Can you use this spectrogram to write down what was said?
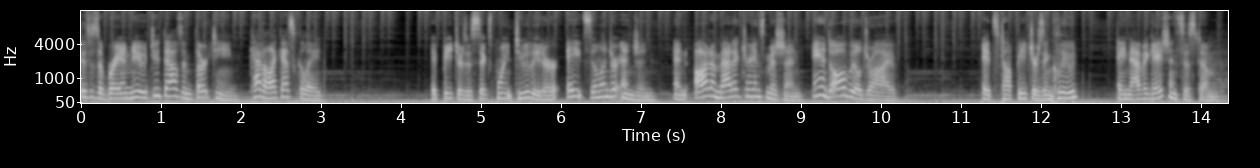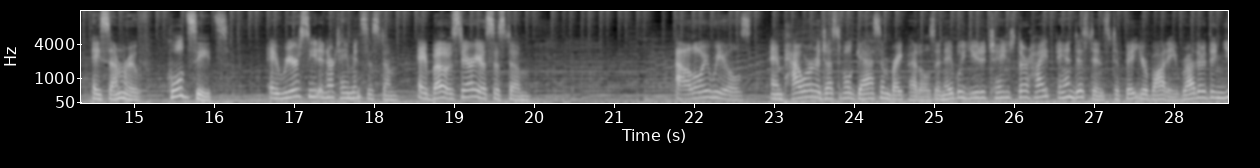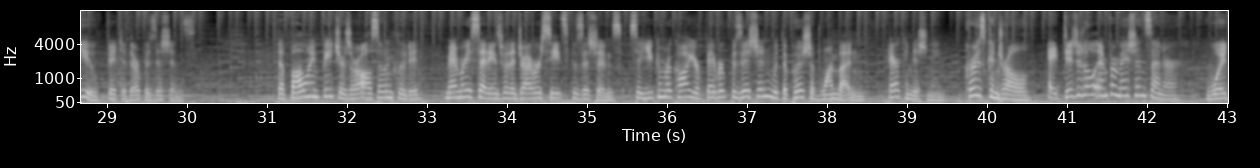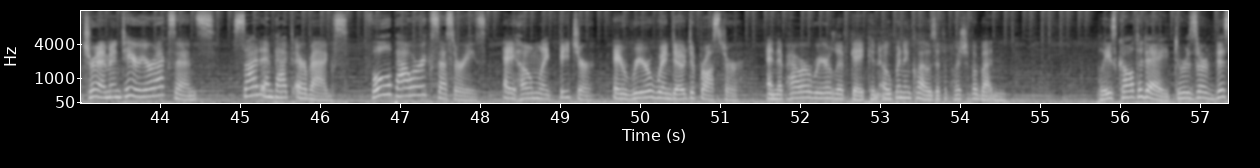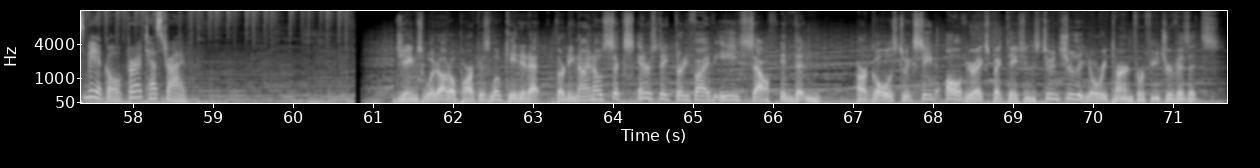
This is a brand new 2013 Cadillac Escalade. It features a 6.2 liter, 8 cylinder engine, an automatic transmission, and all wheel drive. Its top features include a navigation system, a sunroof, cooled seats, a rear seat entertainment system, a Bose stereo system, alloy wheels, and power adjustable gas and brake pedals enable you to change their height and distance to fit your body rather than you fit to their positions. The following features are also included. Memory settings for the driver's seat's positions, so you can recall your favorite position with the push of one button, air conditioning, cruise control, a digital information center, wood trim interior accents, side impact airbags, full power accessories, a HomeLink feature, a rear window defroster, and the power rear liftgate can open and close at the push of a button. Please call today to reserve this vehicle for a test drive. James Wood Auto Park is located at 3906 Interstate 35E South in Denton. Our goal is to exceed all of your expectations to ensure that you'll return for future visits.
